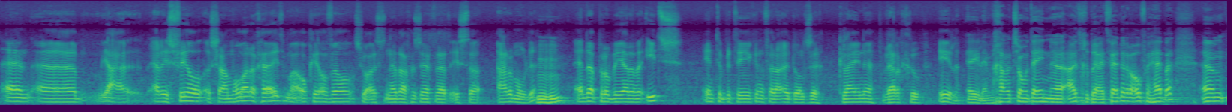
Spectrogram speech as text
En uh, ja, er is veel saamhorigheid, maar ook heel veel, zoals net al gezegd werd, is er armoede. Mm En daar proberen we iets in te betekenen vanuit onze kleine werkgroep ELEM. ELEM, daar gaan we het zo meteen uh, uitgebreid verder over hebben. Um,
